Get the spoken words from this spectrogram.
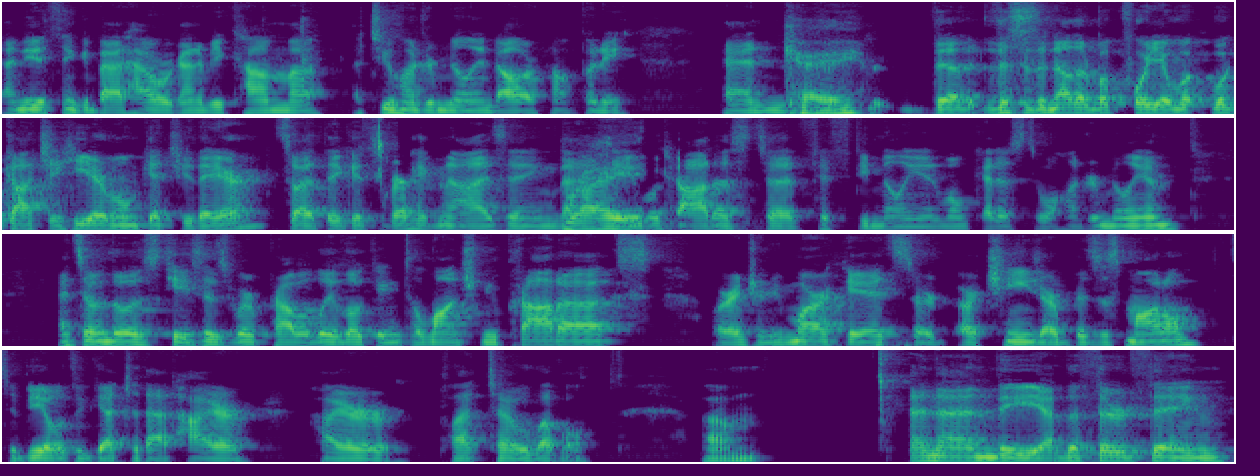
I need to think about how we're going to become a, a 200 million dollar company. And okay. the, this is another book for you. What, what, got you here won't get you there. So I think it's recognizing that right. hey, what got us to 50 million won't get us to 100 million. And so in those cases, we're probably looking to launch new products or enter new markets or, or change our business model to be able to get to that higher higher plateau level. Um, and then the uh, the third thing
